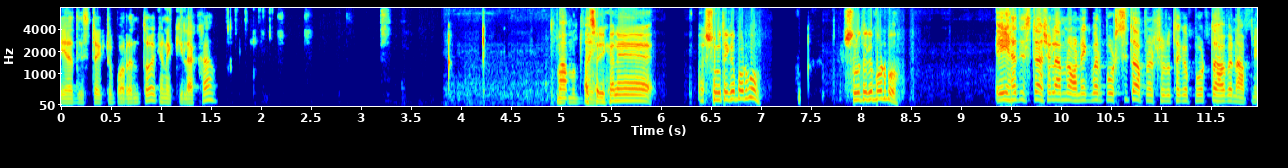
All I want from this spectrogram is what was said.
এই হাদিসটা একটু পড়েন তো। এখানে কি লেখা? মাহমুদ ভাই। আচ্ছা এখানে শুরু থেকে পড়ব? শুরু থেকে পড়ব? এই হাদিসটা আসলে আমরা অনেকবার পড়ছি তো আপনার শুরু থেকে পড়তে হবে না। আপনি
